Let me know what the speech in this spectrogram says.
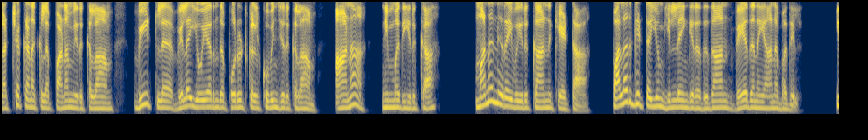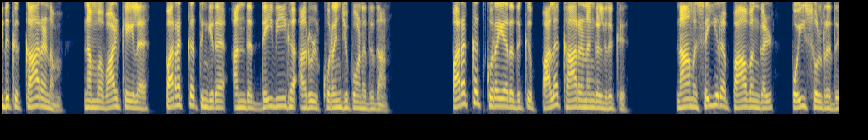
லட்சக்கணக்குல பணம் இருக்கலாம் வீட்ல விலையுயர்ந்த பொருட்கள் குவிஞ்சிருக்கலாம் ஆனா நிம்மதி இருக்கா? மனநிறைவு இருக்கான்னு கேட்டா பலர்கிட்டயும் இல்லைங்கிறது தான் வேதனையான பதில். இதுக்கு காரணம் நம்ம வாழ்க்கையில பறக்கத்துங்கிற அந்த தெய்வீக அருள் குறைஞ்சு போனதுதான். பறக்கத் குறையறதுக்கு பல காரணங்கள் இருக்கு. நாம செய்யற பாவங்கள் பொய் சொல்றது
